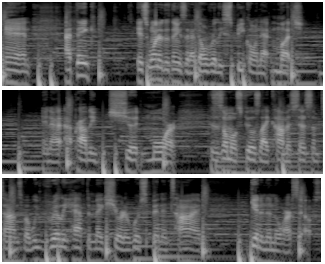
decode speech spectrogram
And I think it's one of the things that I don't really speak on that much, and I, I probably should more because it almost feels like common sense sometimes. But we really have to make sure that we're spending time getting to know ourselves.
